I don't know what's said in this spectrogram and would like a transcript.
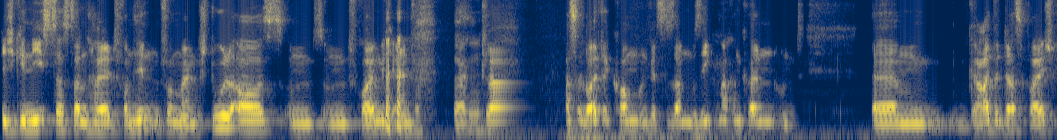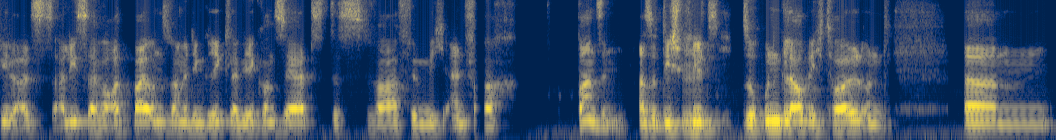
ich genieße das dann halt von hinten von meinem Stuhl aus und, und freue mich einfach, dass klasse Leute kommen und wir zusammen Musik machen können. Und ähm, gerade das Beispiel, als Alice Raott bei uns war mit dem Grieg-Klavierkonzert, das war für mich einfach Wahnsinn. Also die spielt mhm. so unglaublich toll und ähm,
